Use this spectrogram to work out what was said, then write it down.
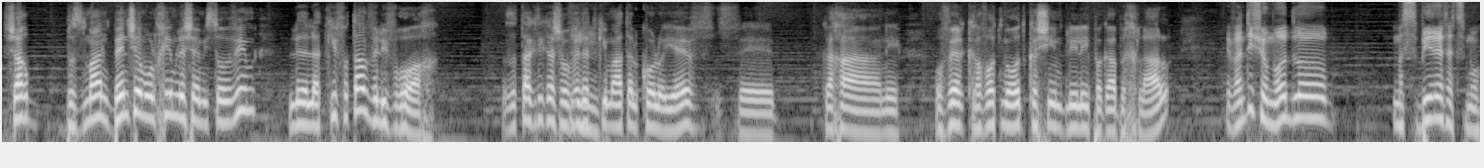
אפשר בזמן, בין שהם הולכים לשהם מסתובבים, להתקיף אותם ולברוח. זו טקטיקה שעובדת מהמם. כמעט על כל אויב, וככה אני עובר קרבות מאוד קשים בלי להיפגע בכלל. הבנתי שהוא מאוד לא מסביר את עצמו.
